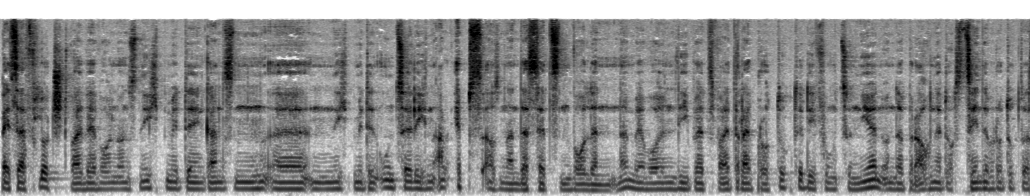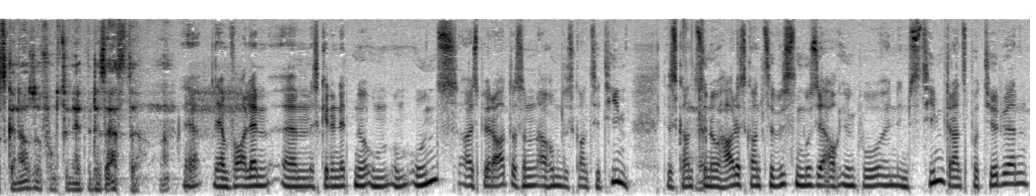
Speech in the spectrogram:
besser flutscht, weil wir wollen uns nicht mit den ganzen, äh, nicht mit den unzähligen Apps auseinandersetzen wollen. Ne? Wir wollen lieber zwei, drei Produkte, die funktionieren und da brauchen wir doch das zehnte Produkt, was genauso funktioniert wie das erste. Ne? Ja, ja, und vor allem, ähm, es geht ja nicht nur um, um uns als Berater, sondern auch um das ganze Team. Das ganze ja. Know-how, das ganze Wissen muss ja auch irgendwo in, ins Team transportiert werden.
